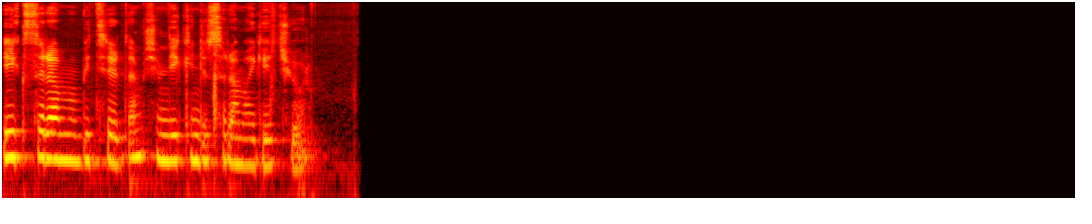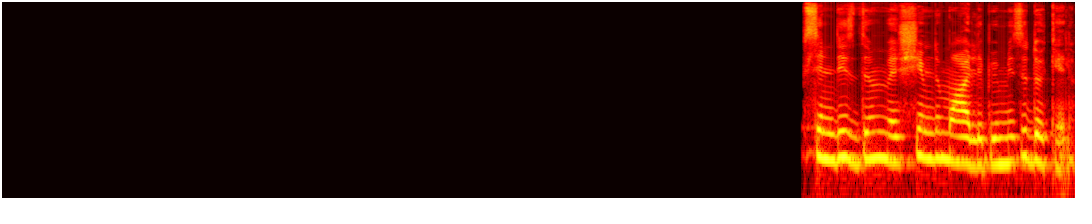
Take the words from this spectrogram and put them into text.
İlk sıramı bitirdim. Şimdi ikinci sırama geçiyorum. Hepsini dizdim ve şimdi muhallebimizi dökelim.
